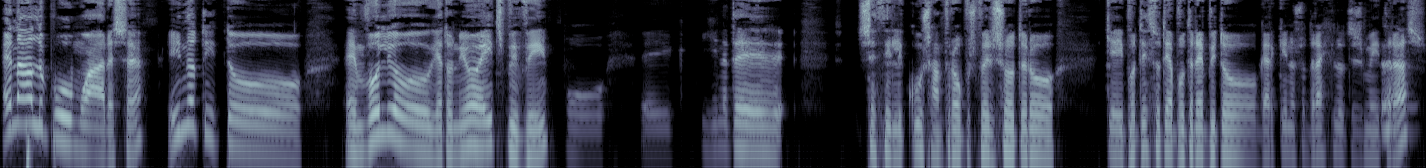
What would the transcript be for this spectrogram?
Ένα άλλο που μου άρεσε είναι ότι το εμβόλιο για τον ιό HPV που ε, γίνεται σε θηλυκούς ανθρώπους περισσότερο και υποτίθεται ότι αποτρέπει το καρκίνο στον τράχυλο της μήτρας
